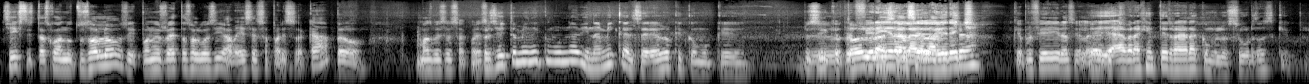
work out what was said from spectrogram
Sí, si estás jugando tú solo, si pones retas o algo así, a veces apareces acá, pero más veces Pero apareces. sí también hay como una dinámica del cerebro que como que... Pues sí, que prefiere ir hacia, la derecha. Que prefiere ir hacia la derecha. habrá gente rara como los zurdos que pues,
